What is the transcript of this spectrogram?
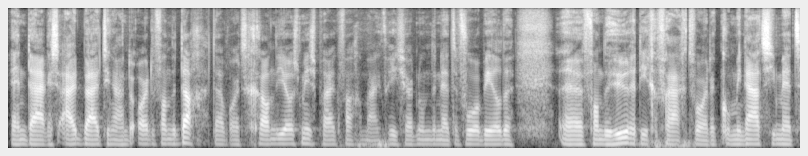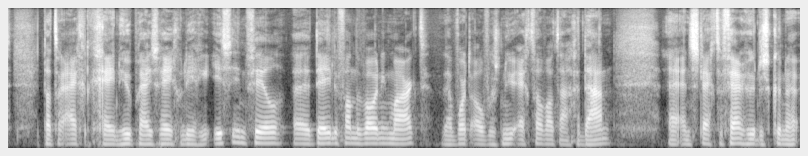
En daar is uitbuiting aan de orde van de dag. Daar wordt grandioos misbruik van gemaakt. Richard noemde net de voorbeelden van de huren die gevraagd worden. In combinatie met dat er eigenlijk geen huurprijsregulering is in veel uh, delen van de woningmarkt. Daar wordt overigens nu echt wel wat aan gedaan. Uh, en slechte verhuurders kunnen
